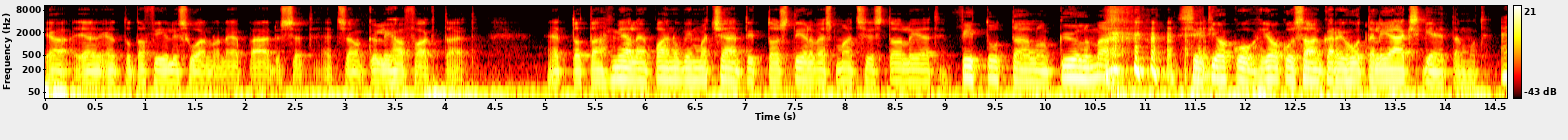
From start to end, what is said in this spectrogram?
ja, ja, ja tota, fiilis huononee päädys, että et se on kyllä ihan fakta, että et tota, mieleenpainuvimmat chantit tuosta Ilves-matsista oli, että vittu täällä on kylmä. Sitten joku, joku sankari huuteli XGtä, mutta...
